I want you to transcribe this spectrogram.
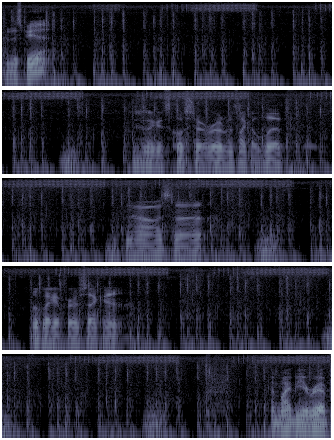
Could this be it? Looks like it's close to a road with like a lip. No, it's not. Looked like it for a second. It might be a rip.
